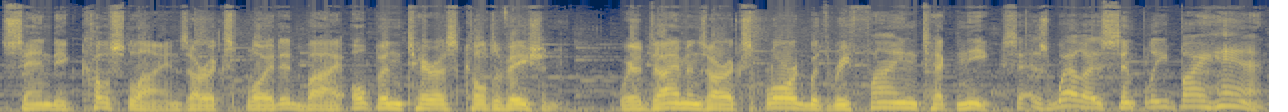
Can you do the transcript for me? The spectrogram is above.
Sandy coastlines are exploited by open terrace cultivation, where diamonds are explored with refined techniques as well as simply by hand.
